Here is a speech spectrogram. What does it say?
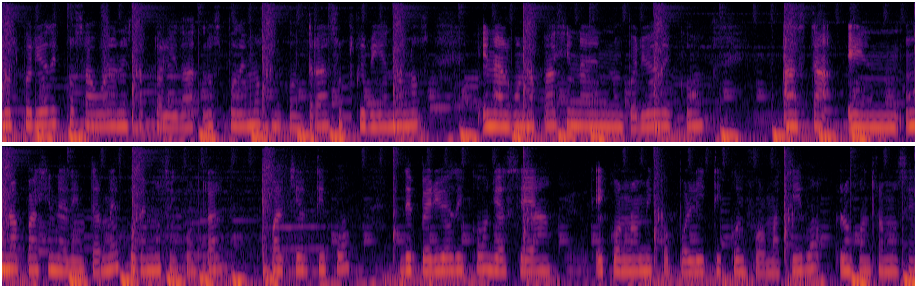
los periódicos ahora en esta actualidad los podemos encontrar suscribiéndonos en alguna página, en un periódico, hasta en una página de internet podemos encontrar cualquier tipo de periódico, ya sea económico, político, informativo, lo encontramos en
